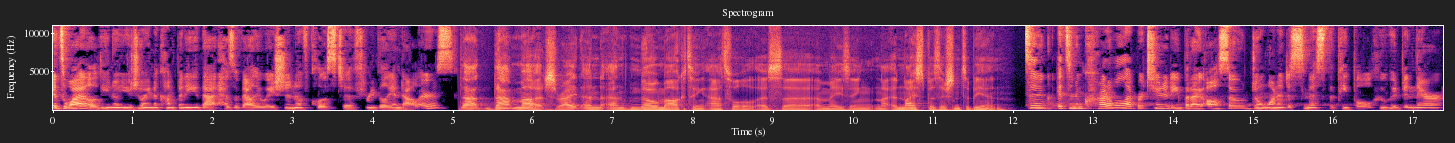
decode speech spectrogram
it's wild. You know, you join a company that has a valuation of close to three billion dollars. That that much, right? And and no marketing at all. It's uh, amazing, a nice position to be in. It's a, it's an incredible opportunity, but I also don't want to dismiss the people who had been there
